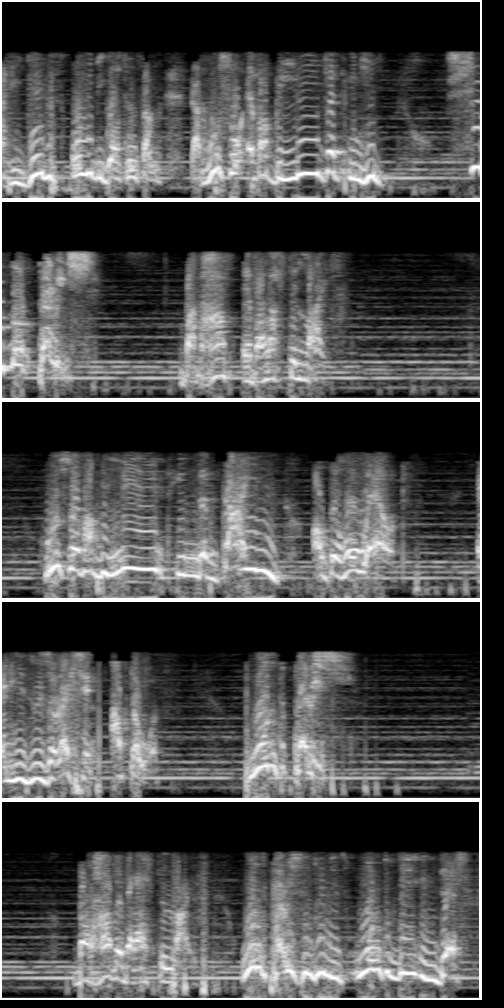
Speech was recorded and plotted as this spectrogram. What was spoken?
that he gave his only begotten son, that whosoever believeth in him should not perish, but have everlasting life. Whosoever believed in the dying of the whole world and his resurrection afterwards won't perish but have everlasting life. Won't perish simply means won't be in death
